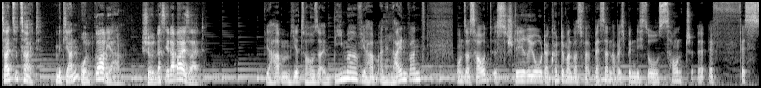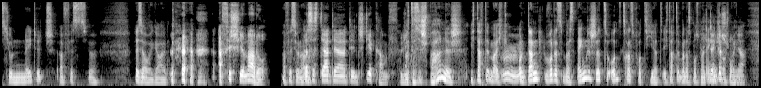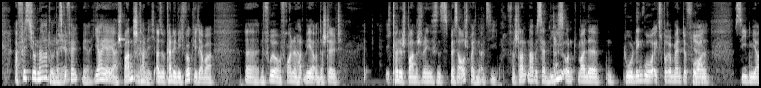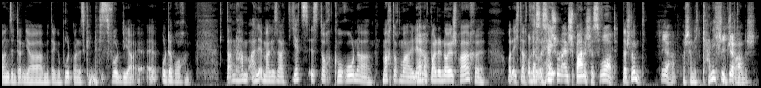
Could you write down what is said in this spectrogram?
Zeit zu Zeit mit Jan und Gordian. Schön, dass ihr dabei seid. Wir haben hier zu Hause einen Beamer, wir haben eine Leinwand. Unser Sound ist Stereo, da könnte man was verbessern, aber ich bin nicht so sound äh, affectionated. Affecio ist ja auch egal. Aficionado. Aficionado. Das ist der, der den Stierkampf liebt. Ach, das ist Spanisch. Ich dachte immer, ich. Mm. Und dann wurde es übers Englische zu uns transportiert. Ich dachte immer, das muss man ich Englisch denke aussprechen. schon, ja. Aficionado, nee. das gefällt mir. Ja, ja, ja. Spanisch mm. kann ich. Also kann ich nicht wirklich, aber äh, eine frühere Freundin hat mir ja unterstellt, ich könnte Spanisch wenigstens besser aussprechen als sie. Verstanden habe ich es ja nie das und meine Duolingo-Experimente vor ja. sieben Jahren sind dann ja mit der Geburt meines Kindes wurden ja äh, unterbrochen dann haben alle immer gesagt, jetzt ist doch Corona, mach doch mal, lern ja. doch mal eine neue Sprache. Und ich dachte Und das so, ist hey, ja schon ein spanisches Wort. Das stimmt. Ja. Wahrscheinlich kann ich schon ja. Spanisch.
